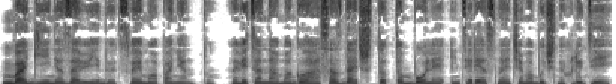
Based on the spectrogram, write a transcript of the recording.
Богиня завидует своему оппоненту, ведь она могла создать что-то более интересное, чем обычных людей.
